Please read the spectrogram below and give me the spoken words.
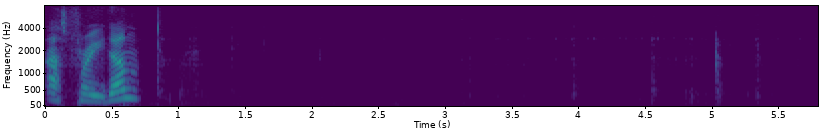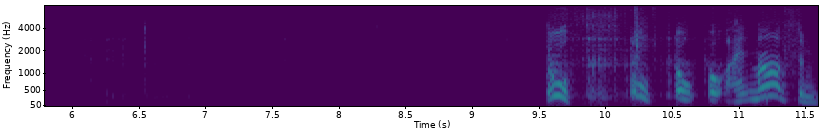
That's three done. Oh, oh, oh, oh, I marked them.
